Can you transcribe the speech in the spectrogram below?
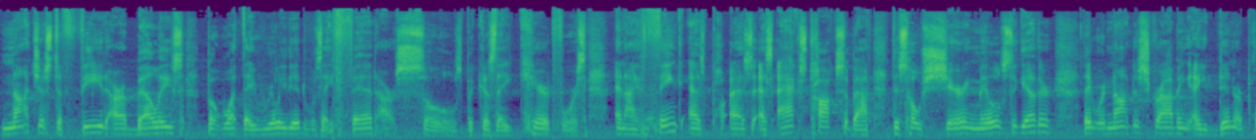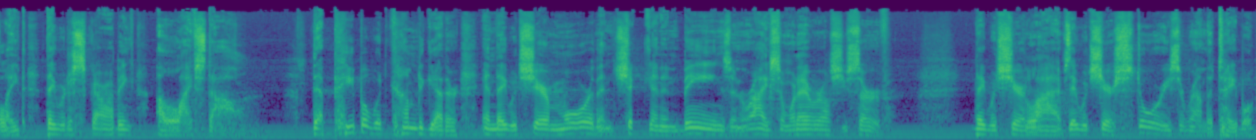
not just to feed our bellies, but what they really did was they fed our souls because they cared for us. And I think as, as, as Acts talks about this whole sharing meals together, they were not describing a dinner plate, they were describing a lifestyle that people would come together and they would share more than chicken and beans and rice and whatever else you serve. They would share lives. They would share stories around the table.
